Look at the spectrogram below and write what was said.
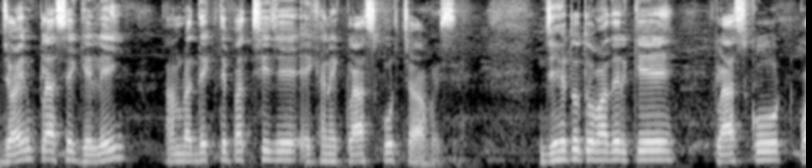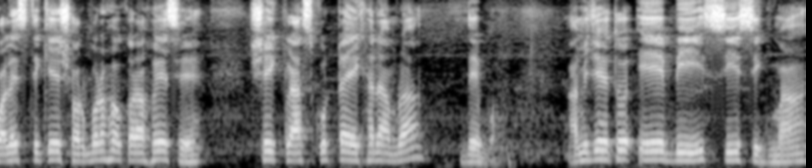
জয়েন ক্লাসে গেলেই আমরা দেখতে পাচ্ছি যে এখানে ক্লাস কোড চাওয়া হয়েছে। যেহেতু তোমাদেরকে ক্লাস কোড কলেজ থেকে সরবরাহ করা হয়েছে, সেই ক্লাস কোডটা এখানে আমরা দেব। আমি যেহেতু এ বি সি সিগমা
